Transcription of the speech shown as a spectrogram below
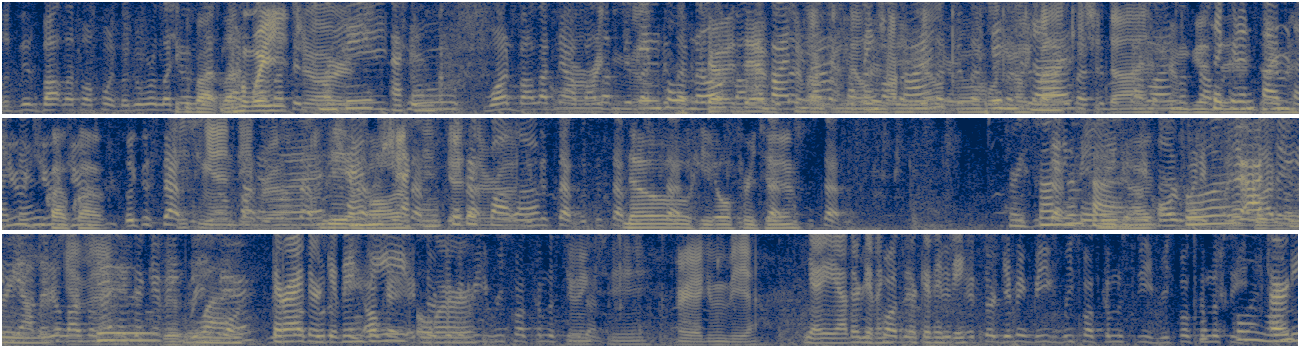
Look at this bot left off point. Look at where Lego left. Left. Wait, left, 20 three, seconds. Two, one bot left now. Bot left. Game hold no. Sacred in five seconds. Clap, clap. The step. Chasing Andy, bro. Ten seconds. Secret spot left. No heal for two. Response in five, four, three, two, one. They're either giving B or... Giving C. Or yeah, giving B, yeah. Yeah, yeah, they're giving, they're giving B. If they're giving B, response come to C, response um, come to C. 30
